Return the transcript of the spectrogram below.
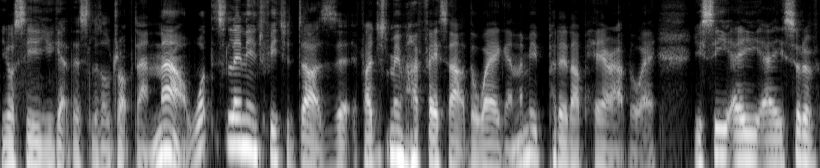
you'll see you get this little drop down. Now, what this lineage feature does is if I just move my face out of the way again, let me put it up here out of the way. You see a, a sort of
